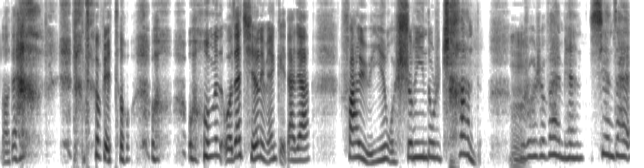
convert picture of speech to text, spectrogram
老大 特别逗，我我我们我在群里面给大家发语音，我声音都是颤的。我说是外面现在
